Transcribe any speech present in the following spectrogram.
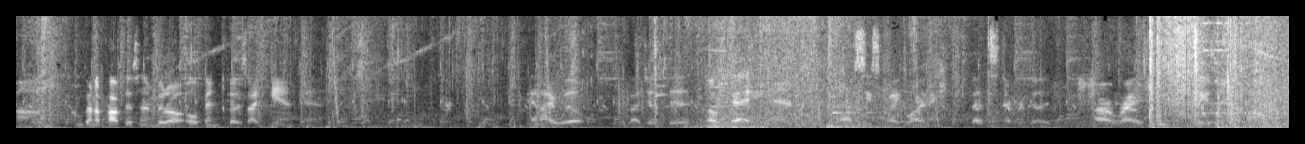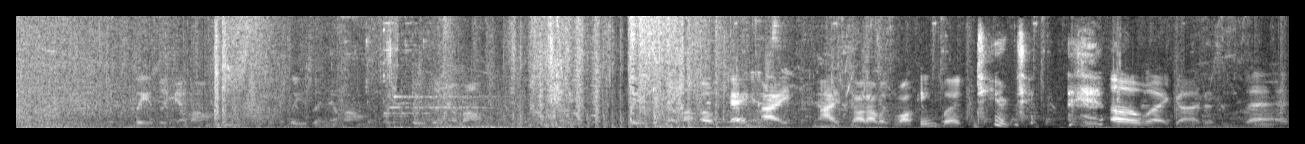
Um, I'm gonna pop this in the middle of open because I can. And and I will, because I just did. Okay, and I see spike lighting. That's never good. Alright, please leave me alone. Please leave me alone. Please leave me alone. Please leave me alone. Please leave me alone. Okay, I I thought I was walking, but oh my god, this is bad.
